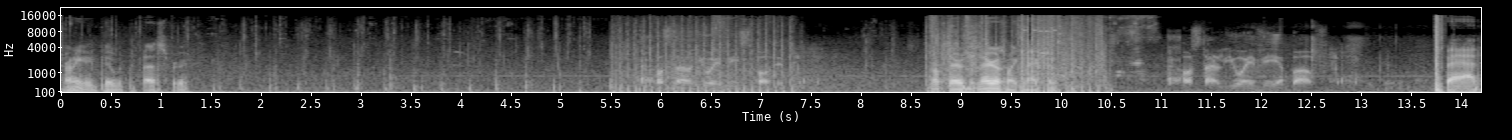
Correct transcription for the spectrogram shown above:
Trying to get good with the Vesper. Hostile UAV spotted. Oh, there's there goes my connection. Hostile UAV above. Bad.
